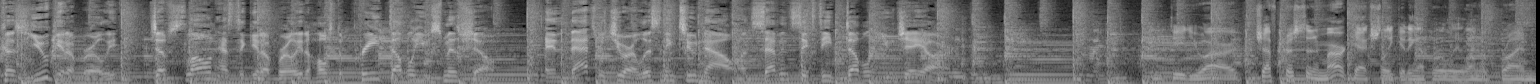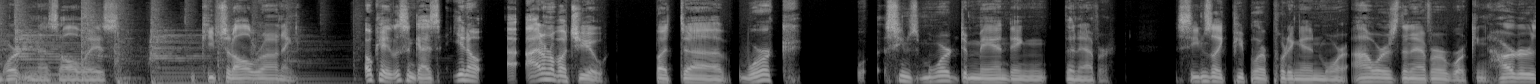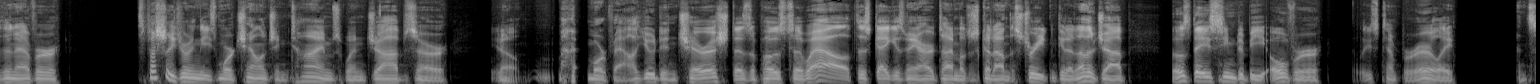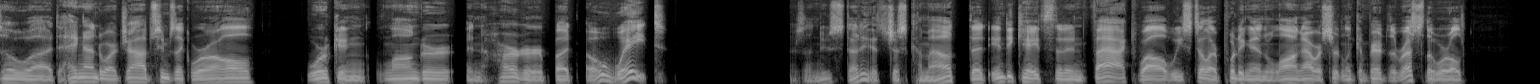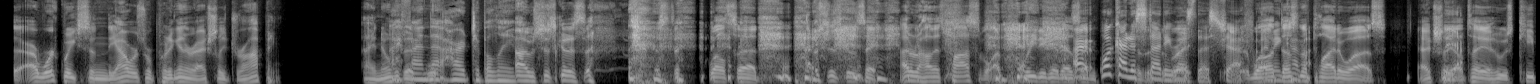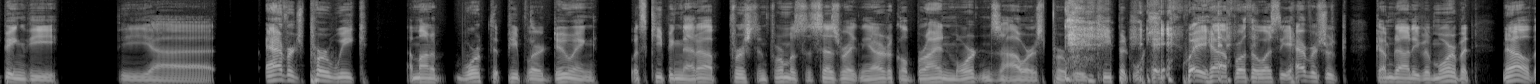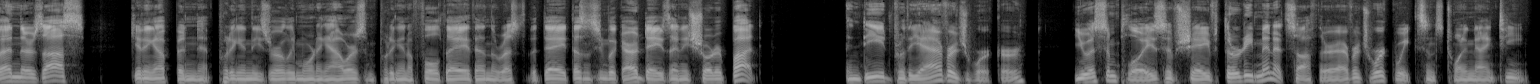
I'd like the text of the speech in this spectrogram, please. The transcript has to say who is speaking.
Speaker 1: Because you get up early, Jeff Sloan has to get up early to host the pre W. Smith Show. And that's what you are listening to now on 760 WJR.
Speaker 2: Indeed, you are. Jeff, Kristin, and Mark actually getting up early along with Brian Morton, as always, who keeps it all running. Okay, listen, guys, you know, I, I don't know about you, but uh, work seems more demanding than ever. Seems like people are putting in more hours than ever, working harder than ever, especially during these more challenging times when jobs are you know, more valued and cherished as opposed to, well, if this guy gives me a hard time, I'll just go down the street and get another job. Those days seem to be over, at least temporarily. And so uh, to hang on to our job seems like we're all working longer and harder. But oh, wait. There's a new study that's just come out that indicates that, in fact, while we still are putting in long hours, certainly compared to the rest of the world, our work weeks and the hours we're putting in are actually dropping. I know
Speaker 3: I
Speaker 2: that.
Speaker 3: find that hard to believe.
Speaker 2: I was just going to say, well said. I was just going to say, I don't know how that's possible. I'm reading it as
Speaker 3: right, what kind of study
Speaker 2: right.
Speaker 3: was this, Jeff?
Speaker 2: Well,
Speaker 3: I
Speaker 2: it doesn't apply to us. Actually,
Speaker 3: Yeah.
Speaker 2: I'll tell you who's keeping the the uh, average per week amount of work that people are doing. What's keeping that up? First and foremost, it says right in the article, Brian Morton's hours per week keep it way way up. Otherwise, the average would come down even more. But no, then there's us getting up and putting in these early morning hours and putting in a full day. Then the rest of the day, it doesn't seem like our day is any shorter. But indeed, for the average worker, U.S. employees have shaved 30 minutes off their average work week since 2019.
